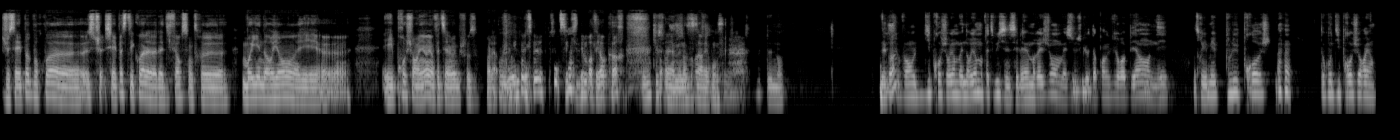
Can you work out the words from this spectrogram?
je savais pas pourquoi, euh, je, savais pas c'était quoi la, différence entre Moyen-Orient et et Proche-Orient, et en fait, c'est la même chose. Voilà. Oui. c'est qui se demandait encore. Une question. maintenant, c'est sa réponse. De non. De quoi? Souvent, on le dit Proche-Orient, Moyen-Orient, mais en fait, oui, c'est la même région, mais c'est juste que d'un point de vue européen, on est entre guillemets plus proche, donc on dit Proche-Orient.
